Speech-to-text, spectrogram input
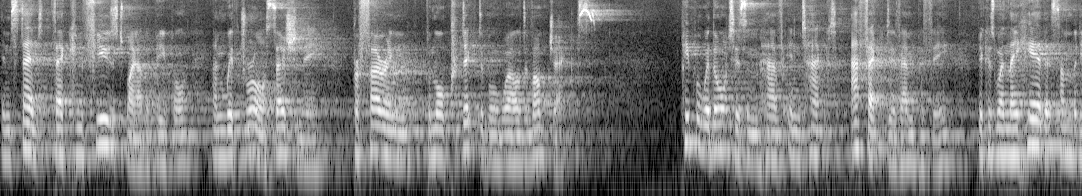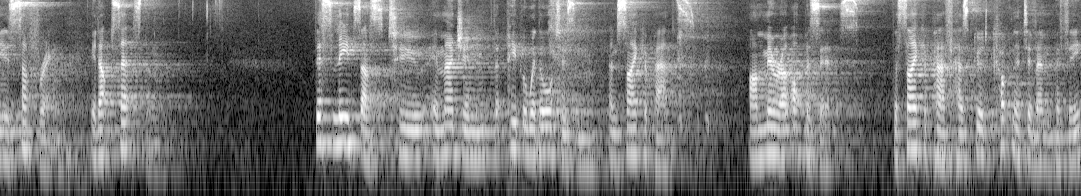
Instead, they're confused by other people and withdraw socially, preferring the more predictable world of objects. People with autism have intact affective empathy because when they hear that somebody is suffering, it upsets them. This leads us to imagine that people with autism and psychopaths are mirror opposites. The psychopath has good cognitive empathy,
